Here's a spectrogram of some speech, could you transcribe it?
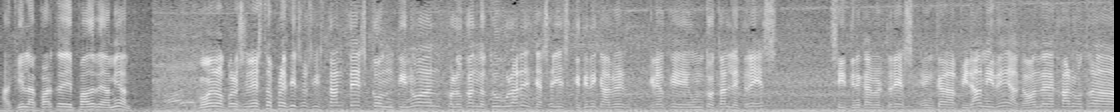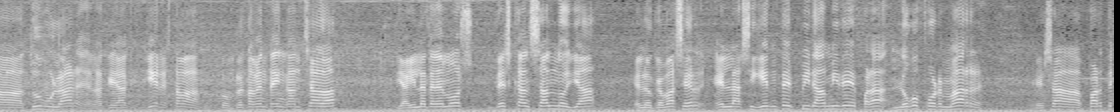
aquí en la parte de Padre Damián. Bueno, pues en estos precisos instantes continúan colocando tubulares, ya sabéis que tiene que haber creo que un total de tres, sí, tiene que haber tres en cada pirámide, acaban de dejar otra tubular en la que ayer estaba completamente enganchada. Y ahí la tenemos descansando ya en lo que va a ser en la siguiente pirámide para luego formar esa parte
